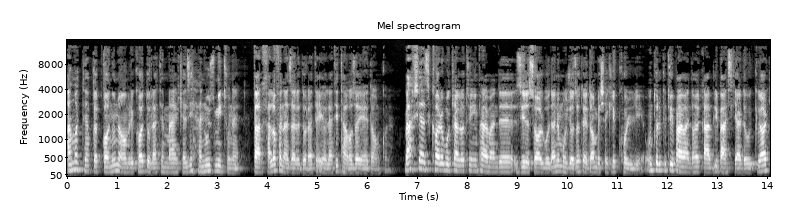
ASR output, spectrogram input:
اما طبق قانون آمریکا دولت مرکزی هنوز می‌تونه برخلاف نظر دولت ایالتی تقاضای اعدام کنه. بخشی از کار وکلا توی این پرونده زیر سوال بودن مجازات اعدام به شکل کلیه. اونطوری که توی پرونده های قبلی بحث کرده بود کلارک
